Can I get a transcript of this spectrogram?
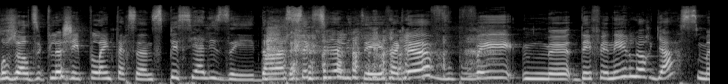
aujourd'hui. Puis là, j'ai plein de personnes spécialisées dans la sexualité. fait que là, vous pouvez me définir l'orgasme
